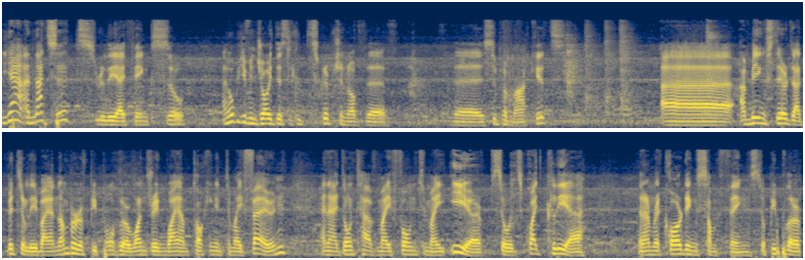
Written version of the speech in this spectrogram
yeah, and that's it, really. I think so. I hope you've enjoyed this little description of the the supermarket. Uh, I'm being stared at bitterly by a number of people who are wondering why I'm talking into my phone and I don't have my phone to my ear. So it's quite clear that I'm recording something. So people are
